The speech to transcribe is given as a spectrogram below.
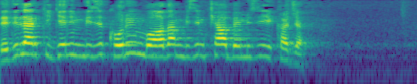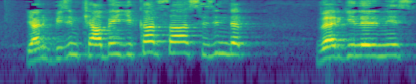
Dediler ki gelin bizi koruyun bu adam bizim Kabe'mizi yıkacak. Yani bizim Kabe'yi yıkarsa sizin de vergileriniz,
